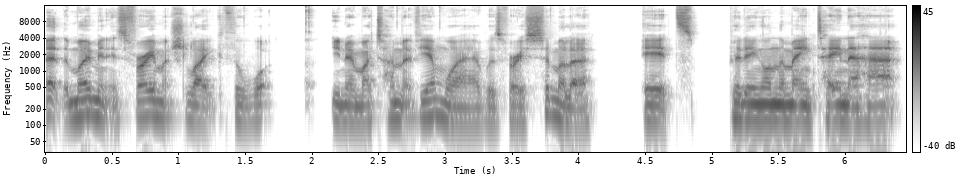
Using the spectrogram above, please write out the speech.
at the moment, it's very much like the what you know my time at VMware was very similar. It's putting on the maintainer hat,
